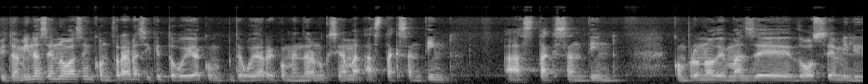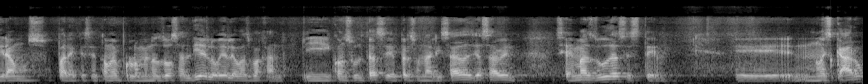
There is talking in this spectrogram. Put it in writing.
Vitamina C no vas a encontrar, así que te voy a, te voy a recomendar uno que se llama Astaxantin. Astaxantin. Compra uno de más de 12 miligramos para que se tome por lo menos dos al día y luego ya le vas bajando. Y consultas eh, personalizadas, ya saben, si hay más dudas, este, eh, no es caro,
